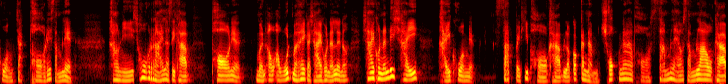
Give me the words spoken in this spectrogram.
ควงจากพอได้สำเร็จ คราวนี้โชคร้ายละสิครับ พอเนี่ยเหมือนเอาอาวุธมาให้กับชายคนนั้นเลยเนาะชายคนนั้นได้ใช้ไขควงเนี่ย ซัดไปที่พอครับ แล้วก็กระหน่ำชกหน้าพอซ้ำแล้วซ้ำเล่าครับ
